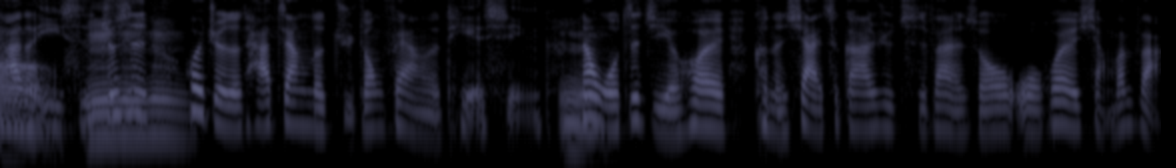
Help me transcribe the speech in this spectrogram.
他的意思，哦、就是会觉得他这样的举动非常的贴心。嗯、那我自己也会，可能下一次跟他去吃饭的时候，我会想办法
